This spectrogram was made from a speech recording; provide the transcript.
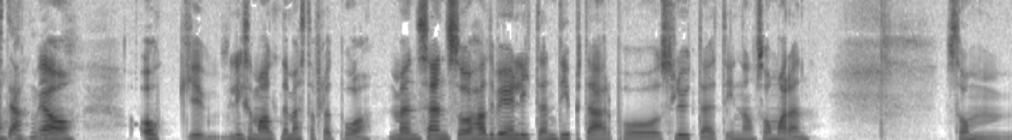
sagt, ja. Ja. Och eh, liksom alt det meste fløt på. Men sen så hadde vi jo en liten dipp der på slutet innan sommeren. Som,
